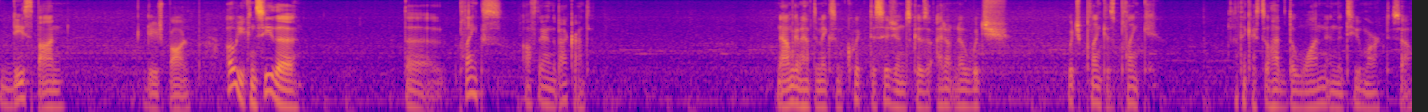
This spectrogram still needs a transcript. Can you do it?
Despawn. Despawn. Oh, you can see the the planks off there in the background. Now I'm going to have to make some quick decisions because I don't know which which plank is plank. I think I still had the 1 and the 2 marked, so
